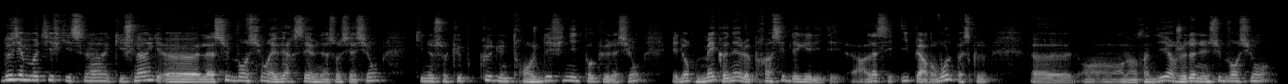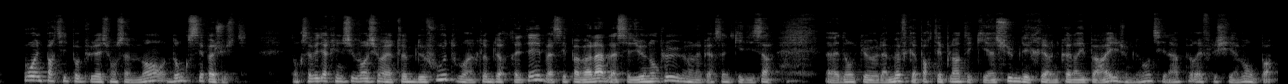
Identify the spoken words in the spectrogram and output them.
Deuxième motif qui, schlingue, euh, la subvention est versée à une association qui ne s'occupe que d'une tranche définie de population et donc méconnaît le principe d'égalité. Alors là, c'est hyper drôle parce que euh, on est en train de dire je donne une subvention pour une partie de population seulement, donc c'est pas juste. Donc ça veut dire qu'une subvention à un club de foot ou à un club de retraités, bah, c'est pas valable à ses yeux non plus, hein, la personne qui dit ça. Euh, donc la meuf qui a porté plainte et qui assume d'écrire une connerie pareille, je me demande s'il a un peu réfléchi avant ou pas.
